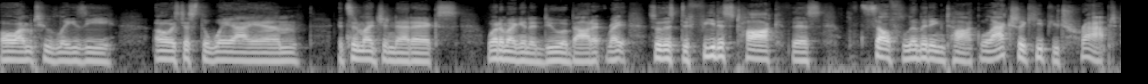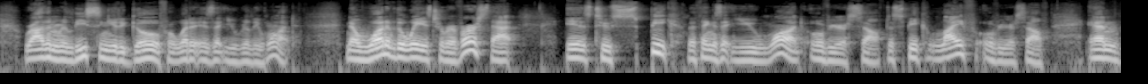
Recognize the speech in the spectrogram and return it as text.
Oh, I'm too lazy. Oh, it's just the way I am. It's in my genetics. What am I going to do about it, right? So, this defeatist talk, this self limiting talk will actually keep you trapped rather than releasing you to go for what it is that you really want. Now, one of the ways to reverse that is to speak the things that you want over yourself, to speak life over yourself. And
